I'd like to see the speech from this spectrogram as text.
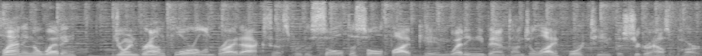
Planning a wedding? Join Brown Floral and Bride Access for the Sole to Soul 5K and wedding event on July 14th at Sugar House Park.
